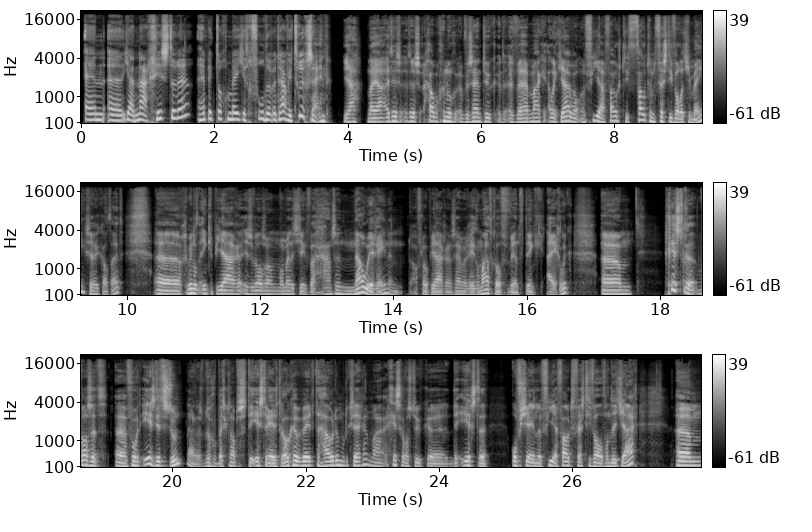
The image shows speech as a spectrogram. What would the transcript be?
En eh, ja, na gisteren heb ik toch een beetje het gevoel dat we daar weer terug zijn. Ja, nou ja, het is, het is grappig genoeg. We zijn natuurlijk, we maken elk jaar wel een VIA Fout- Foutenfestivalletje mee, zeg ik altijd. Eh, gemiddeld één keer per jaar is er wel zo'n moment dat je denkt, waar gaan ze nou weer heen? En de afgelopen jaren zijn we regelmatig wel verwend, denk ik eigenlijk. Ehm, gisteren was het eh, voor het eerst dit seizoen. Nou, dat is toch best knap als ze de eerste race droog hebben weten te houden, moet ik zeggen. Maar gisteren was natuurlijk de eerste officiële VIA Foutenfestival van dit jaar. Ehm,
